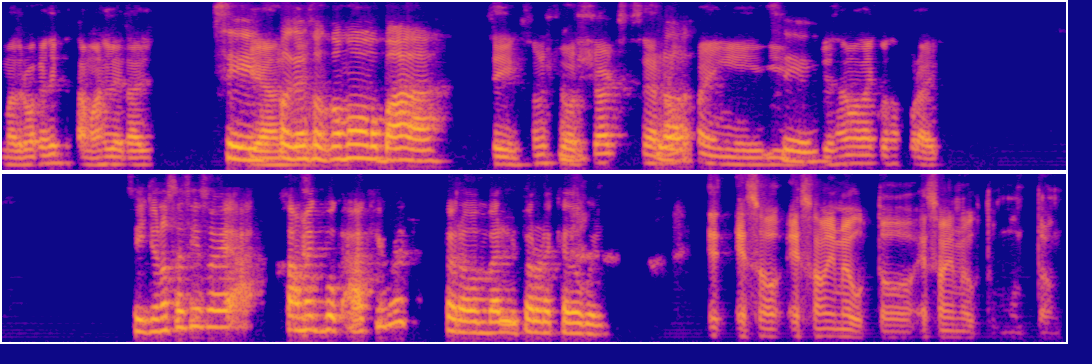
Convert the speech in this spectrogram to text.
me atrevo a decir que está más letal. Sí, Que porque son como balas. Sí, son los shards que se rompen y, y sí. empiezan a dar cosas por ahí. Sí, yo no sé si eso es comic book accurate, pero, pero le quedó cool. E- Eso, eso a mí me gustó, eso a mí me gustó un montón.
